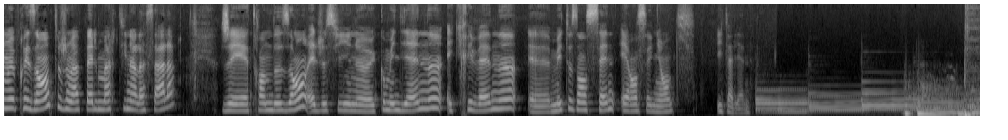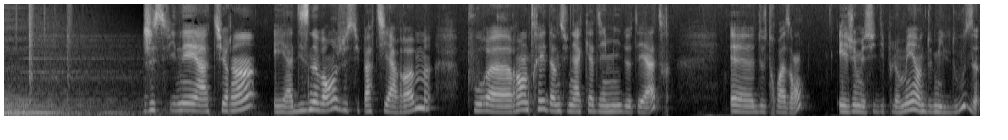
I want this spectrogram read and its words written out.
me présente, je m'appelle Martina Lassala, j'ai 32 ans et je suis une comédienne, écrivaine, euh, metteuse en scène et enseignante italienne. Je suis née à Turin et à 19 ans, je suis partie à Rome pour euh, rentrer dans une académie de théâtre euh, de 3 ans et je me suis diplômée en 2012.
